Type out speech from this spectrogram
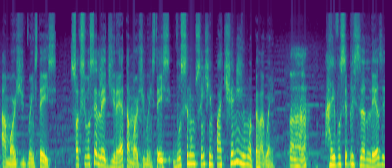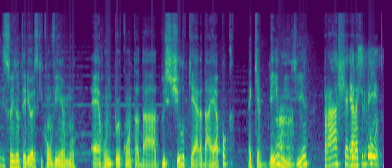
a morte de Gwen Stacy. Só que se você lê direto a morte de Gwen Stacy, você não sente empatia nenhuma pela Gwen. Uhum. Aí você precisa ler as edições anteriores, que convenhamos, é ruim por conta da, do estilo que era da época, né, que é bem uhum. ruimzinha, pra chegar naquele ponto.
